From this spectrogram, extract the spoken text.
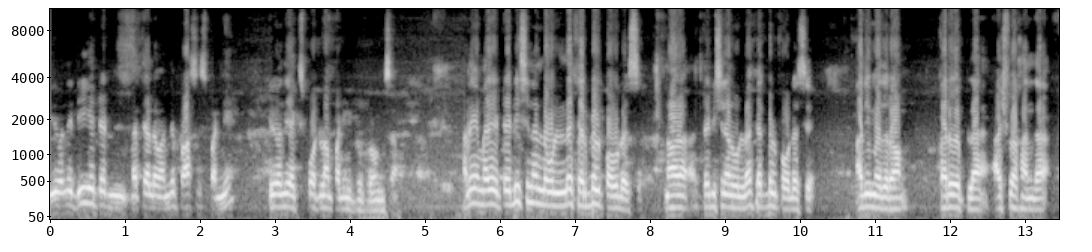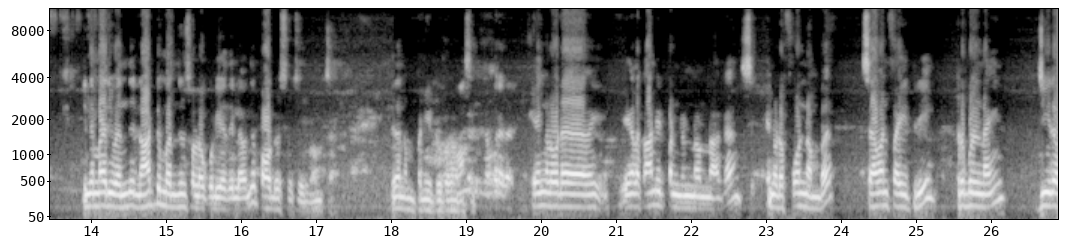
இது வந்து டீஹேட்டட் மெத்தடில் வந்து ப்ராசஸ் பண்ணி இது வந்து எக்ஸ்போர்ட்லாம் பண்ணிட்டு இருக்கிறோங்க சார். அதே மாதிரி ட்ரெடிஷ்னலில் உள்ள ஹெர்பல் பவுடர்ஸ் நான் ட்ரெடிஷ்னல் உள்ள ஹெர்பல் பவுடர்ஸு அதிமதுரம் கருவேப்பிலை அஸ்வகந்தா இந்த மாதிரி வந்து நாட்டு மருந்துன்னு சொல்லக்கூடியதில் வந்து பவுடர்ஸ் வச்சுருக்கோம் சார். இதை நம்ம இருக்கிறோம் சார். எங்களோட எங்களை காண்டாக்ட் பண்ணணும்னாக்க என்னோட phone number seven five three triple nine zero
